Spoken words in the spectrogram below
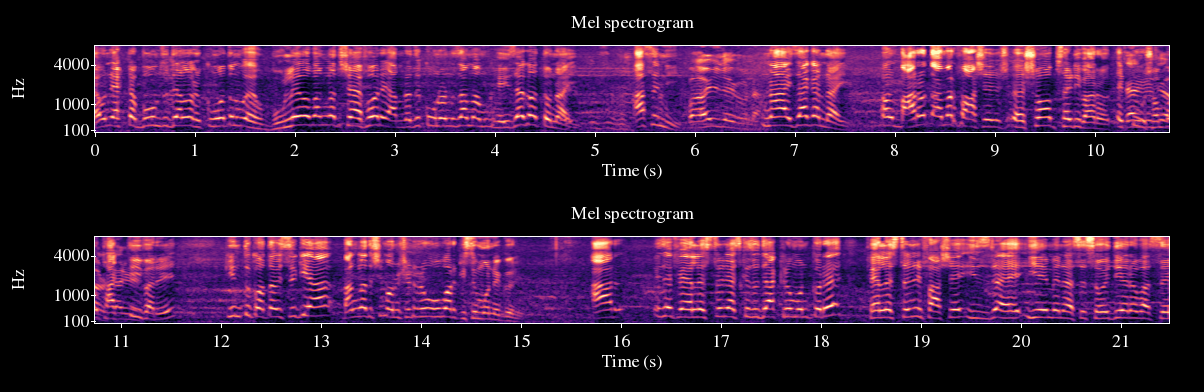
এখন একটা বোম যদি আল্লাহর হুকুমত ভুলেও বাংলাদেশে আয় আমরা যে কোনো আমাকে এই জায়গা তো নাই। আসেনি। না। নাই জায়গা নাই। কারণ ভারত আমার পাশে সব সাইডই ভারত। একটু সম্পর্ক থাকতেই পারে। কিন্তু কথা হচ্ছে গিয়া বাংলাদেশের মানুষের ওভার কিছু মনে করি। আর এই যে প্যালেস্টাইন আজকে যদি আক্রমণ করে প্যালেস্টাইনের পাশে ইসরা ইয়েমেন আছে সৌদি আরব আছে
